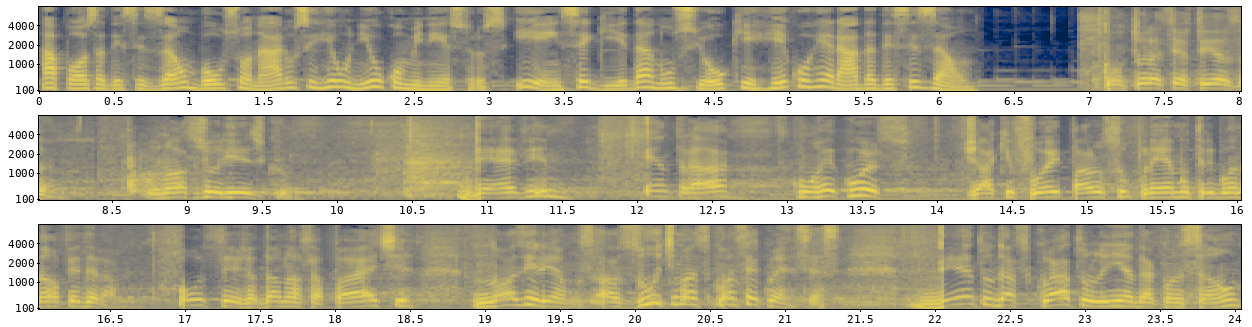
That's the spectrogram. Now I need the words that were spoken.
Após a decisão, Bolsonaro se reuniu com o ministro ministros e, em seguida, anunciou que recorrerá da decisão. Com toda certeza, o nosso jurídico deve entrar com recurso, já que foi para o Supremo Tribunal Federal. Ou seja, da nossa parte, nós iremos às últimas consequências, dentro das quatro linhas da Constituição,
